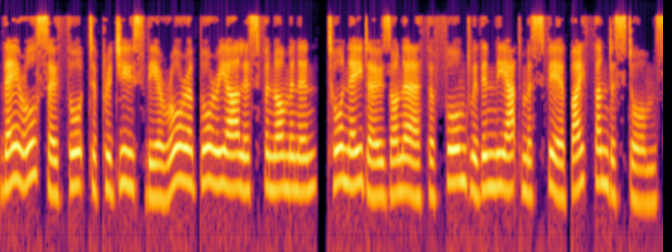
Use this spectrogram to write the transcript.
They are also thought to produce the aurora borealis phenomenon. Tornadoes on Earth are formed within the atmosphere by thunderstorms,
